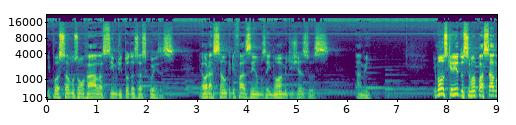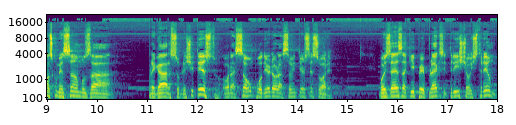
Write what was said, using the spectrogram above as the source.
e possamos honrá-la acima de todas as coisas. É a oração que lhe fazemos em nome de Jesus. Amém. Irmãos queridos, semana passada nós começamos a pregar sobre este texto, a oração, o poder da oração intercessória. Moisés aqui perplexo e triste ao extremo,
